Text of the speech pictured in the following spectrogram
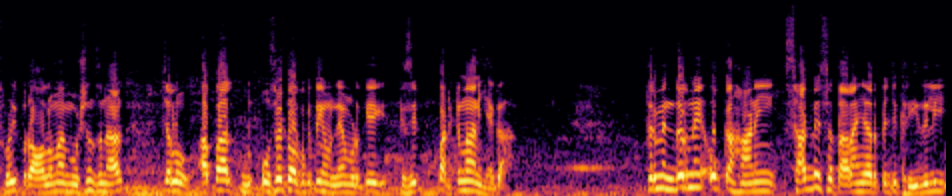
ਥੋੜੀ ਪ੍ਰੋਬਲਮ ਆ ਇਮੋਸ਼ਨਸ ਨਾਲ। ਚਲੋ, ਆਪਾਂ ਉਸੇ ਟੌਪਿਕ ਤੇ ਹੁੰਨੇ ਮੁੜ ਕੇ ਕਿਸੇ ਭਟਕਣਾ ਨਹੀਂ ਹੈਗਾ। ਧਰਮਿੰਦਰ ਨੇ ਉਹ ਕਹਾਣੀ 17500 ਰੁਪਏ 'ਚ ਖਰੀਦ ਲਈ,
